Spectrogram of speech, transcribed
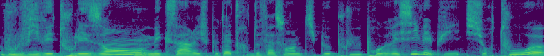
vous le vivez tous les ans, Ouais. mais que ça arrive peut-être de façon un petit peu plus progressive, et puis surtout euh,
